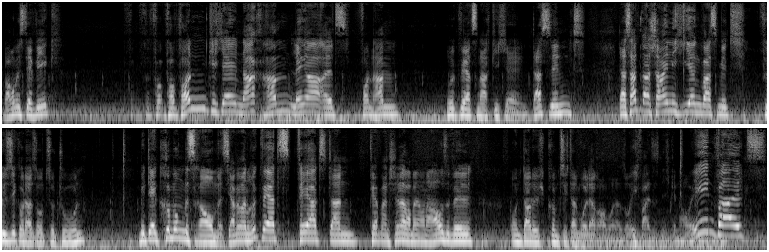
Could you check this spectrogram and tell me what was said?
Warum ist der Weg von Kichellen nach Hamm länger als von Hamm rückwärts nach Kichellen? Das sind. Das hat wahrscheinlich irgendwas mit Physik oder so zu tun. Mit der Krümmung des Raumes. Ja, wenn man rückwärts fährt, dann fährt man schneller, weil man auch nach Hause will. Und dadurch krümmt sich dann wohl der Raum oder so. Ich weiß es nicht genau. Jedenfalls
